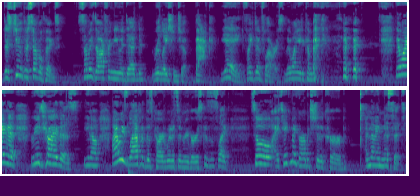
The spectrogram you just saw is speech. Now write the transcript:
there's two, there's several things. Somebody's offering you a dead relationship back. Yay. It's like dead flowers. They want you to come back. they want you to retry this. You know, I always laugh at this card when it's in reverse because it's like, so I take my garbage to the curb and then I miss it.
